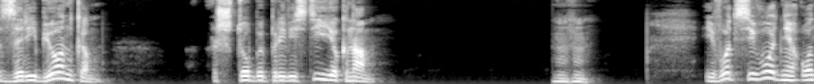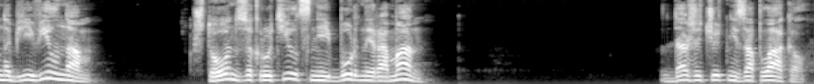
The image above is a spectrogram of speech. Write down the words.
за ребенком, чтобы привести ее к нам. Мгм. И вот сегодня он объявил нам, что он закрутил с ней бурный роман, даже чуть не заплакал.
